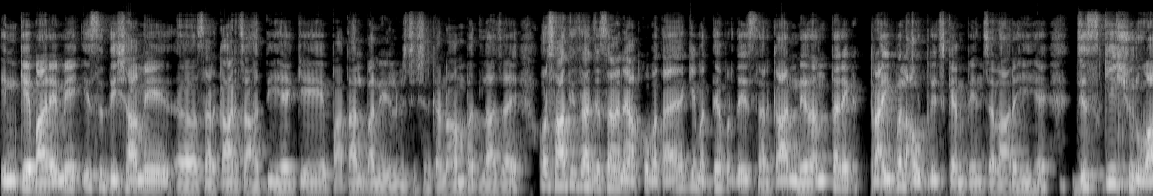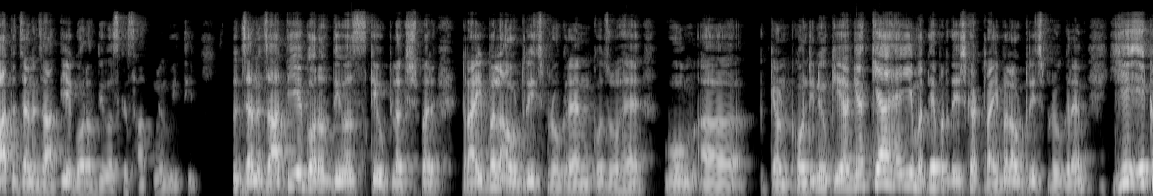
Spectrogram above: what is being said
इनके बारे में इस दिशा में सरकार चाहती है कि पाताल पानी रेलवे स्टेशन का नाम बदला जाए। और साथ ही साथ जैसा मैंने आपको बताया कि मध्य प्रदेश सरकार निरंतर एक ट्राइबल आउटरीच कैंपेन चला रही है जिसकी शुरुआत जनजातीय गौरव दिवस के साथ में हुई थी। तो जनजातीय गौरव दिवस के उपलक्ष्य पर ट्राइबल आउटरीच प्रोग्राम को जो है वो कंटिन्यू किया गया। क्या है ये मध्य प्रदेश का ट्राइबल आउटरीच प्रोग्राम? ये एक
